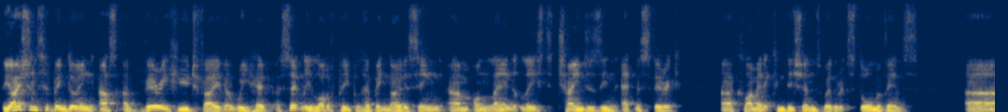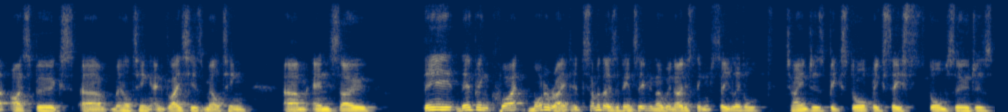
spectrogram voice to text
The oceans have been doing us a very huge favour. We have certainly a lot of people have been noticing um, on land at least changes in atmospheric uh, climatic conditions, whether it's storm events, uh, icebergs uh, melting and glaciers melting. Um, and so they've been quite moderated. Some of those events, even though we're noticing sea level changes, big storm, big sea storm surges,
